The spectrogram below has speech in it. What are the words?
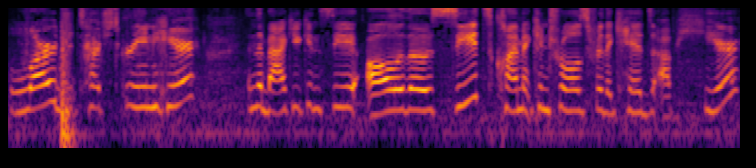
large touchscreen here. In the back you can see all of those seats, climate controls for the kids up here.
